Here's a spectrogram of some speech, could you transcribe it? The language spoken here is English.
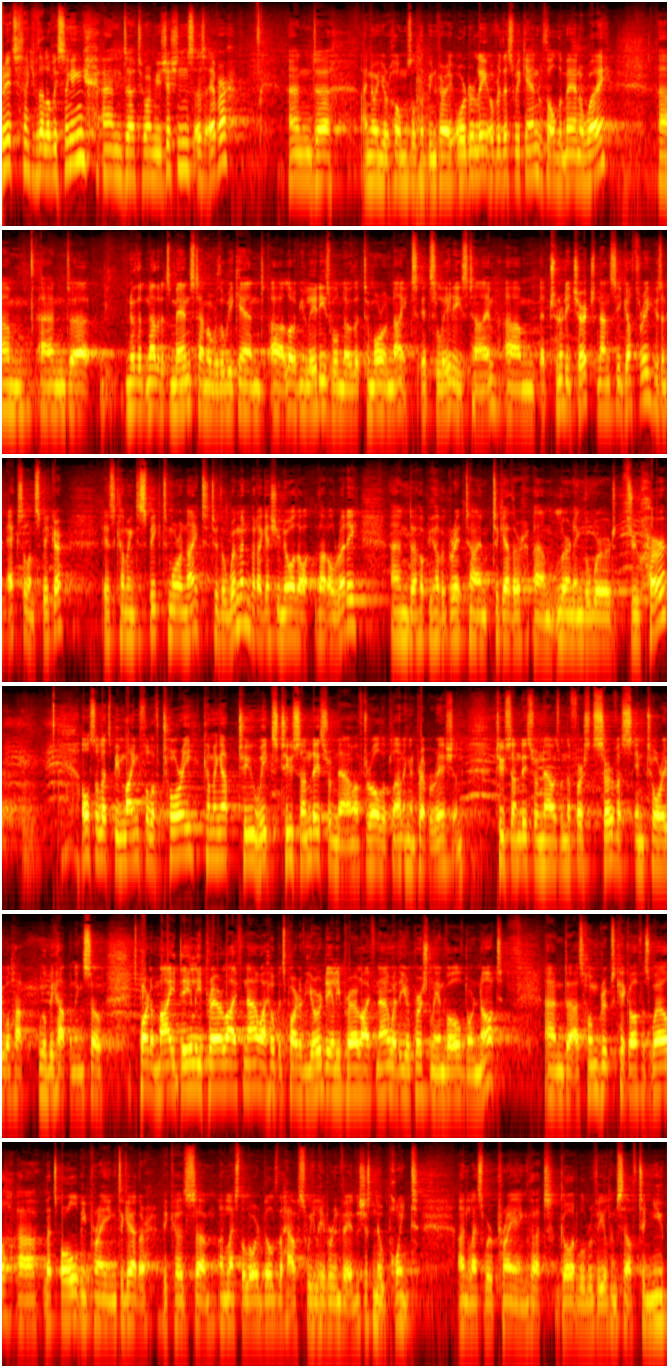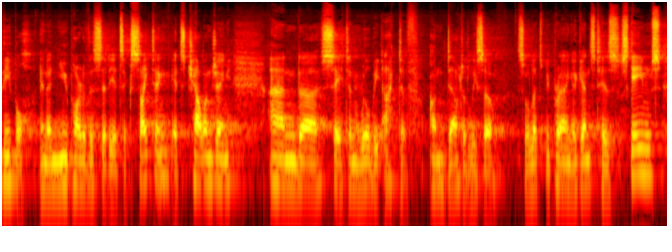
Great, thank you for that lovely singing, and uh, to our musicians as ever. And uh, I know your homes will have been very orderly over this weekend with all the men away. Um, and uh, know that now that it's men's time over the weekend, uh, a lot of you ladies will know that tomorrow night it's ladies' time um, at Trinity Church. Nancy Guthrie, who's an excellent speaker, is coming to speak tomorrow night to the women, but I guess you know that already. And I hope you have a great time together um, learning the word through her. Also, let's be mindful of Torry coming up two weeks, two Sundays from now, after all the planning and preparation. Two Sundays from now is when the first service in Torry will, hap- will be happening. So it's part of my daily prayer life now. I hope it's part of your daily prayer life now, whether you're personally involved or not. And uh, as home groups kick off as well, uh, let's all be praying together because um, unless the Lord builds the house, we labor in vain. There's just no point unless we're praying that God will reveal himself to new people in a new part of the city. It's exciting, it's challenging, and uh, Satan will be active, undoubtedly so. So let's be praying against his schemes,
